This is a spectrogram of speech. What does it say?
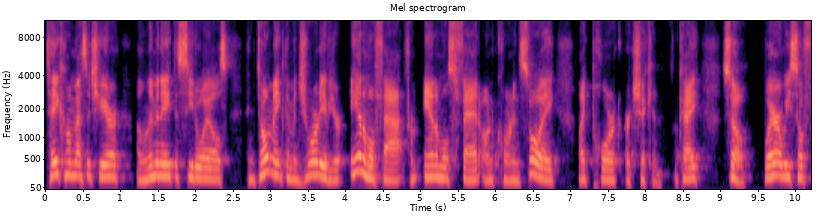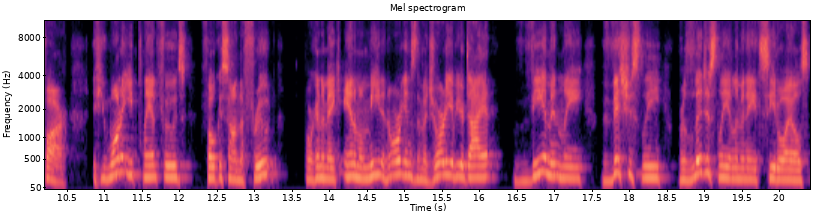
Take home message here eliminate the seed oils and don't make the majority of your animal fat from animals fed on corn and soy like pork or chicken. Okay. So, where are we so far? If you want to eat plant foods, focus on the fruit. We're going to make animal meat and organs the majority of your diet. Vehemently, viciously, religiously eliminate seed oils.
